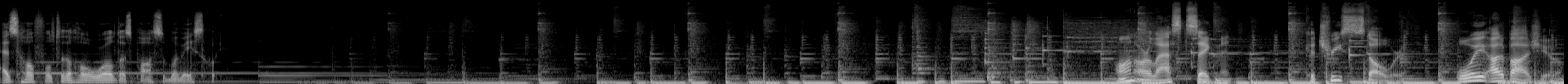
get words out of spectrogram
as helpful to the whole world as possible, basically. On our last segment, Catrice Stallworth, Oi Adebaggio,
